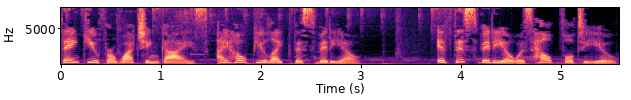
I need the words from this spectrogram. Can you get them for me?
Thank you for watching guys, I hope you like this video. If this video was helpful to you,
